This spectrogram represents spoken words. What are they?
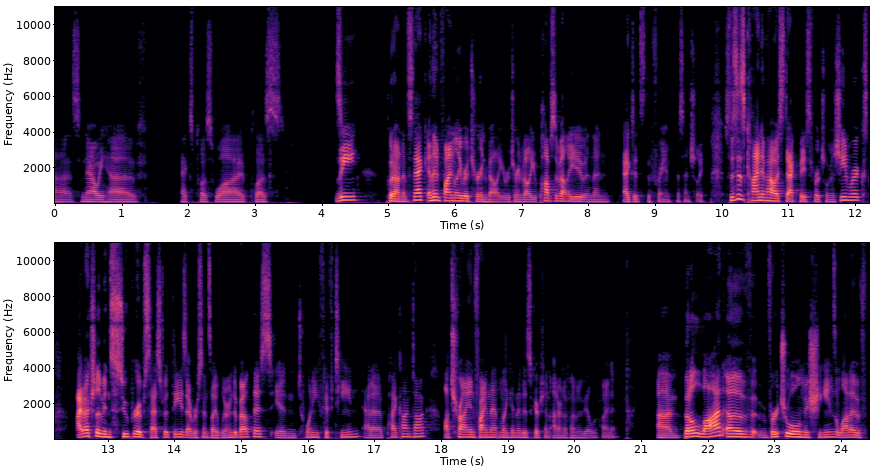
Uh, so now we have x plus y plus z put onto the stack, and then finally return value. Return value pops a value and then exits the frame, essentially. So this is kind of how a stack-based virtual machine works. I've actually been super obsessed with these ever since I learned about this in 2015 at a PyCon talk. I'll try and find that link in the description. I don't know if I'm gonna be able to find it. Um, but a lot of virtual machines, a lot of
